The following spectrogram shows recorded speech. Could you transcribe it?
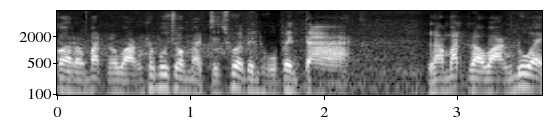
ก็ระมัดระวังท่านผู้ชมอาจจะช่วยเป็นหูเป็นตา ระมัดระวังด้วย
